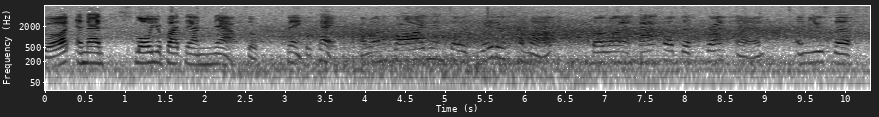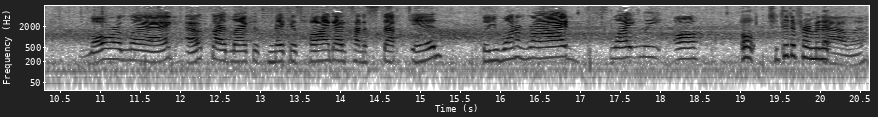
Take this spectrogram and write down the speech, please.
Good. And then slow your butt down now. So think, okay, I want to ride him so his withers come up. So I want to half halt the front end and use the lower leg, outside leg to make his hind end kind of step in. So you want to ride slightly off Oh, she did it for a minute. balance.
